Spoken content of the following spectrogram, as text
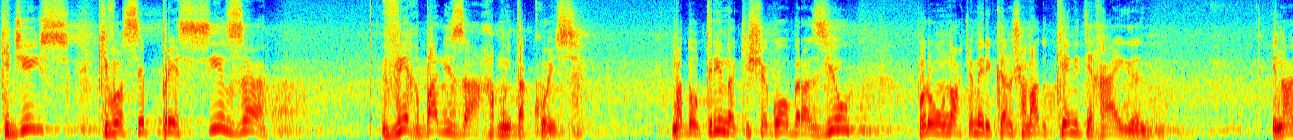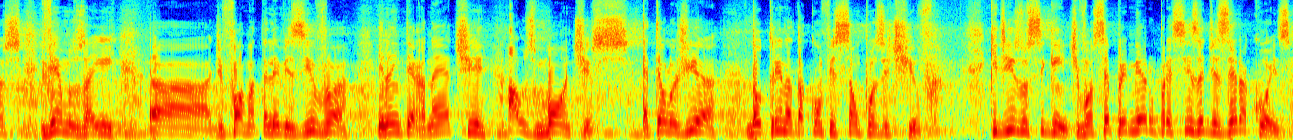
que diz que você precisa verbalizar muita coisa. Uma doutrina que chegou ao Brasil por um norte-americano chamado Kenneth Reagan. E nós vemos aí ah, de forma televisiva e na internet aos montes. É teologia, doutrina da confissão positiva. Que diz o seguinte: você primeiro precisa dizer a coisa,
